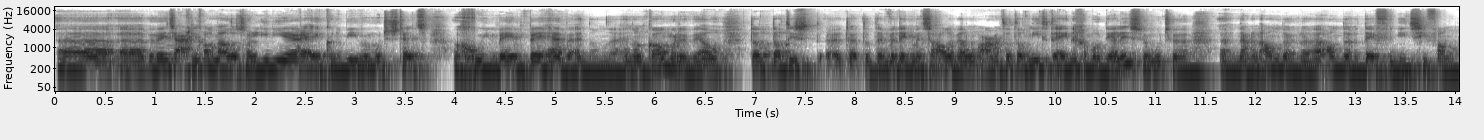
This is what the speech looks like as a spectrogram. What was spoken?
Uh, uh, we weten eigenlijk allemaal dat zo'n lineaire economie, we moeten steeds een groeiend BNP hebben en dan, uh, en dan komen er wel. Dat, dat, is, dat, dat hebben we denk ik met z'n allen wel omarmd, dat dat niet het enige model is. We moeten naar een andere, andere definitie van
